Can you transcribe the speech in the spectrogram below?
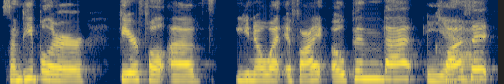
some people are fearful of, you know what, if I open that yeah. closet,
